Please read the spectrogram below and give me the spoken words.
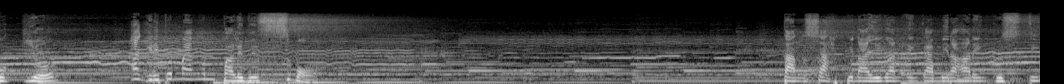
Mugio anggenipun mangun bali wisma tansah pinayungan ing kamirahaning Gusti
